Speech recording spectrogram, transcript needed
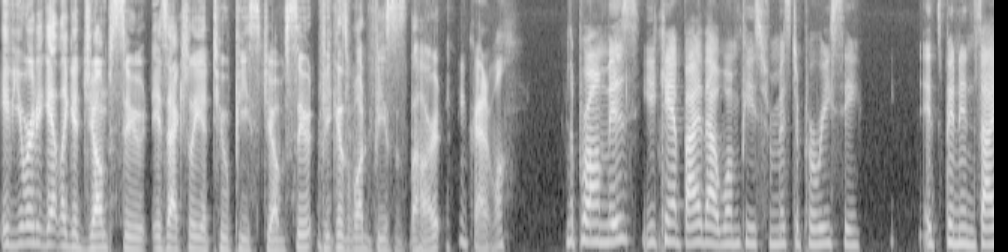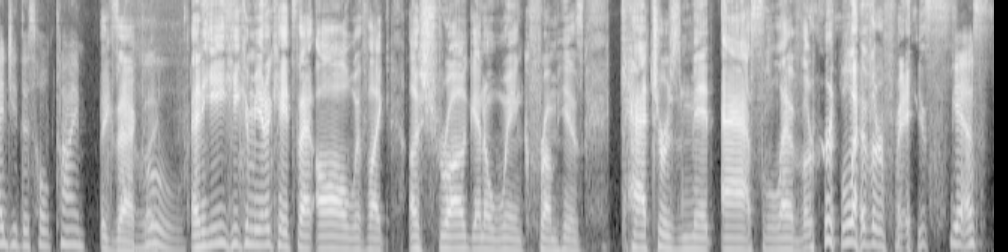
if you were to get like a jumpsuit, it's actually a two-piece jumpsuit because one piece is the heart. Incredible. The problem is you can't buy that one piece from Mr. Parisi. It's been inside you this whole time. Exactly. Ooh. And he he communicates that all with like a shrug and a wink from his catcher's mitt ass leather leather face. Yes.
